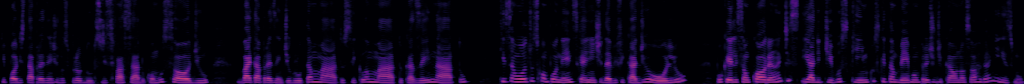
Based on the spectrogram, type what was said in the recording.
que pode estar presente nos produtos disfarçado como sódio, vai estar presente glutamato, ciclamato, caseinato, que são outros componentes que a gente deve ficar de olho, porque eles são corantes e aditivos químicos que também vão prejudicar o nosso organismo.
